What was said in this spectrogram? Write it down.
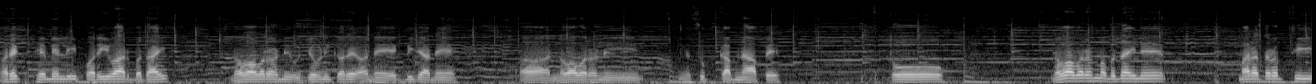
હરેક ફેમિલી પરિવાર બધાય નવા વર્ષની ઉજવણી કરે અને એકબીજાને નવા વર્ષની શુભકામના આપે. તો નવા વર્ષમાં બધાને મારા તરફથી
